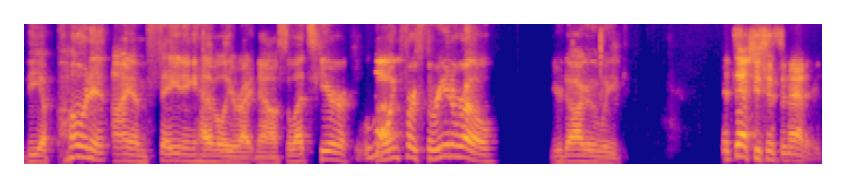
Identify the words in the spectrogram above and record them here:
the opponent I am fading heavily right now. So let's hear going for three in a row. Your dog of the week. It's actually Cincinnati.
